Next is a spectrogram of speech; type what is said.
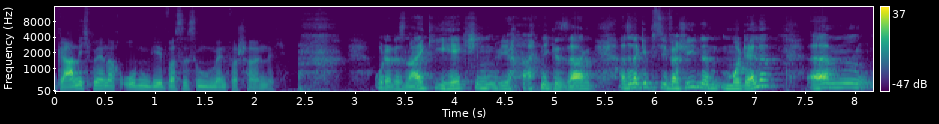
gar nicht mehr nach oben geht? Was ist im Moment wahrscheinlich? Oder das Nike-Häkchen, wie einige sagen. Also da gibt es die verschiedenen Modelle. Ähm,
